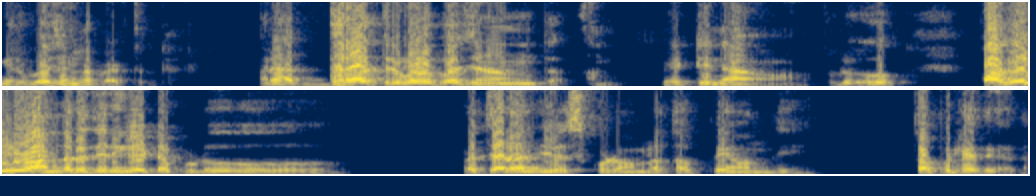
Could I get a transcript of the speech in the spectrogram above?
మీరు భజనలు పెడుతుంటారు. మరి అర్ధరాత్రి కూడా భజన అంత అంత పెట్టినప్పుడు పగలు అందరూ తిరిగేటప్పుడు ప్రచారం చేసుకోవడంలో తప్పే ఉంది తప్పు లేదు కదా.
